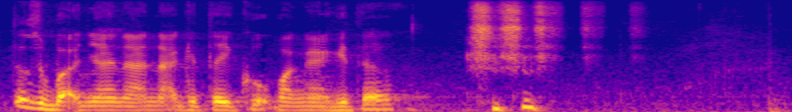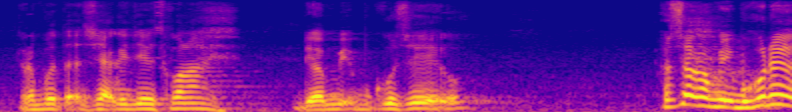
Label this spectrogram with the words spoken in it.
itu sebabnya anak-anak kita ikut panggil kita Kenapa tak siap kerja sekolah ni? Dia ambil buku saya tu. Kenapa ambil buku dia?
